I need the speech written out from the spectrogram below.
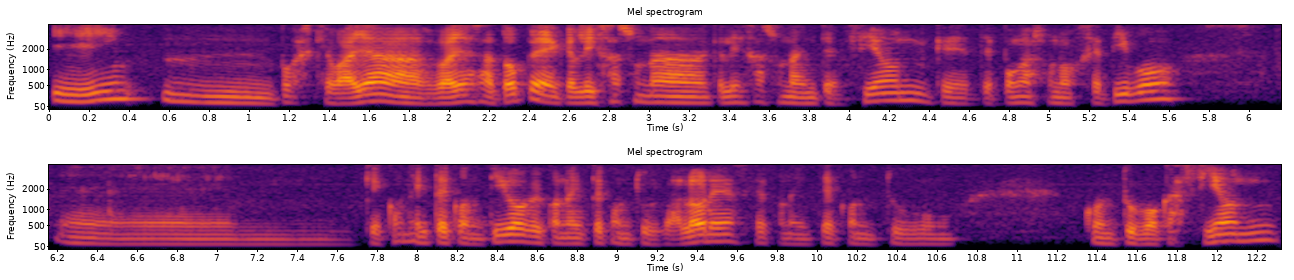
y mm, pues que vayas, vayas a tope, que elijas, una, que elijas una intención, que te pongas un objetivo, eh, que conecte contigo, que conecte con tus valores, que conecte con tu, con tu vocación,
